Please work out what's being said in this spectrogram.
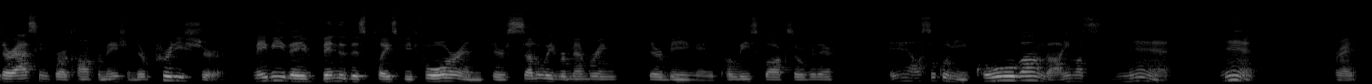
they're asking for a confirmation. They're pretty sure. Maybe they've been to this place before and they're subtly remembering there being a police box over there. えー、あそこに交番がありますね。ね。Right?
